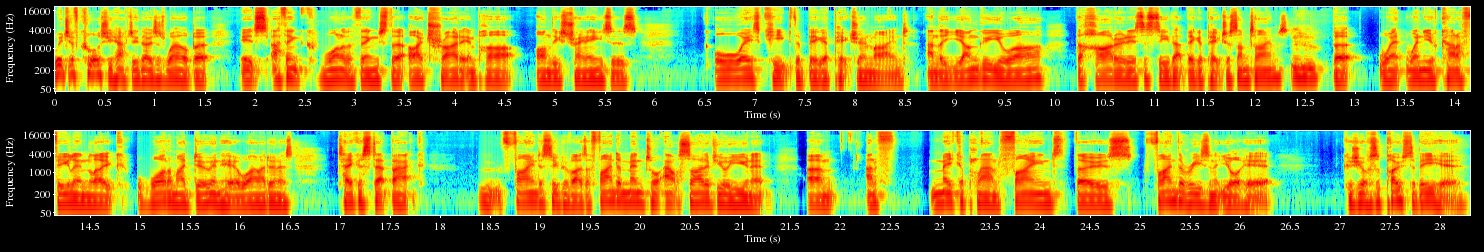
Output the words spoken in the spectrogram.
Which of course you have to do those as well. But it's I think one of the things that I try to impart on these trainees is always keep the bigger picture in mind. And the younger you are, the harder it is to see that bigger picture sometimes. Mm-hmm. But when when you're kind of feeling like, what am I doing here? Why am I doing this? Take a step back, find a supervisor, find a mentor outside of your unit, um, and f- make a plan. Find those, find the reason that you're here because you're supposed to be here.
